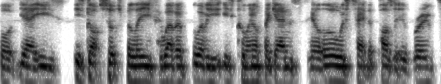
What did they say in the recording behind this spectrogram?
but yeah, he's he's got such belief. Whoever whoever he's coming up against, he'll always take the positive route.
